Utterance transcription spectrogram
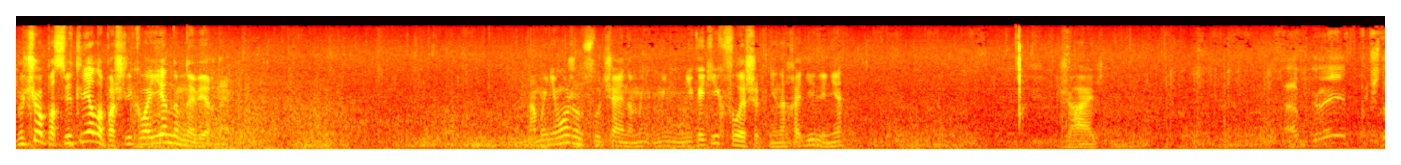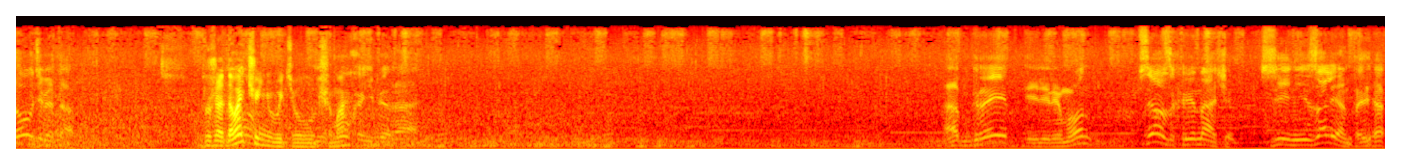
Ну чё, посветлело, пошли к военным, наверное. А мы не можем случайно? Мы, мы никаких флешек не находили, не? Жаль. Апгрейд? Что у тебя там? Слушай, а давай что-нибудь улучшим, а? Апгрейд или ремонт? Все захреначим. Синей изолентой.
